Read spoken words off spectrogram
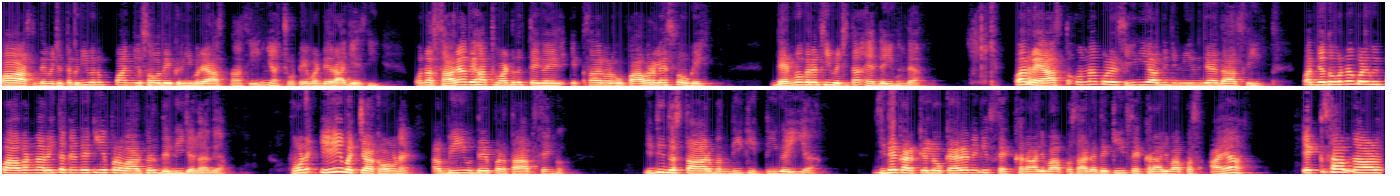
ਭਾਰਤ ਦੇ ਵਿੱਚ ਤਕਰੀਬਨ 500 ਦੇ ਕਰੀਬ ਰਿਆਸਤਾਂ ਸੀ ਜਾਂ ਛੋਟੇ ਵੱਡੇ ਰਾਜੇ ਸੀ। ਉਹਨਾਂ ਸਾਰਿਆਂ ਦੇ ਹੱਥ ਵੱਢ ਦਿੱਤੇ ਗਏ, ਇੱਕ ਸਾਰ ਉਹ ਪਾਵਰਲੈਸ ਹੋ ਗਏ। ਡੈਮੋਕ੍ਰੇਸੀ ਵਿੱਚ ਤਾਂ ਐਦਾਂ ਹੀ ਹੁੰਦਾ। ਪਰ ਰਿਆਸਤ ਉਹਨਾਂ ਕੋਲੇ ਸੀਗੀ, ਆਪਦੀ ਜ਼ਮੀਨ ਜਾਇਦਾਦ ਸੀ। ਪਰ ਜਦੋਂ ਉਹਨਾਂ ਕੋਲੇ ਕੋਈ ਪਾਵਰ ਨਾ ਰਹੀ ਤਾਂ ਕਹਿੰਦੇ ਕਿ ਇਹ ਪਰਿਵਾਰ ਫਿਰ ਦਿੱਲੀ ਚਲਾ ਗਿਆ। ਹੁਣ ਇਹ ਬੱਚਾ ਕੌਣ ਹੈ? ਅਭੀ ਉਦੇ ਪ੍ਰਤਾਪ ਸਿੰਘ, ਜਿਹਦੀ ਦਸਤਾਰਬੰਦੀ ਕੀਤੀ ਗਈ ਆ। ਜਿਹਦੇ ਕਰਕੇ ਲੋਕ ਕਹਿ ਰਹੇ ਨੇ ਕਿ ਸਿੱਖ ਰਾਜ ਵਾਪਸ ਆ ਗਿਆ ਤੇ ਕੀ ਸਿੱਖ ਰਾਜ ਵਾਪਸ ਆਇਆ? ਇੱਕ ਹਿਸਾਬ ਨਾਲ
